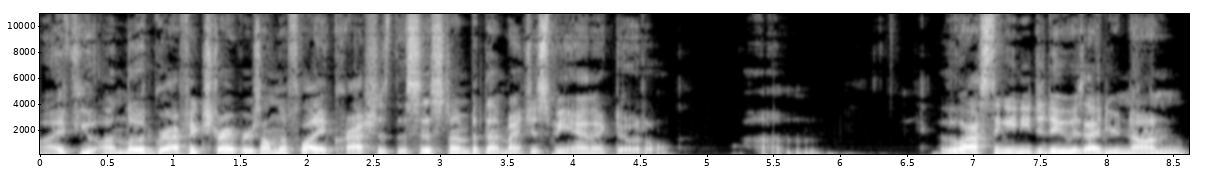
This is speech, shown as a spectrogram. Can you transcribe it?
if you unload graphics drivers on the fly, it crashes the system, but that might just be anecdotal. Um, the last thing you need to do is add your non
